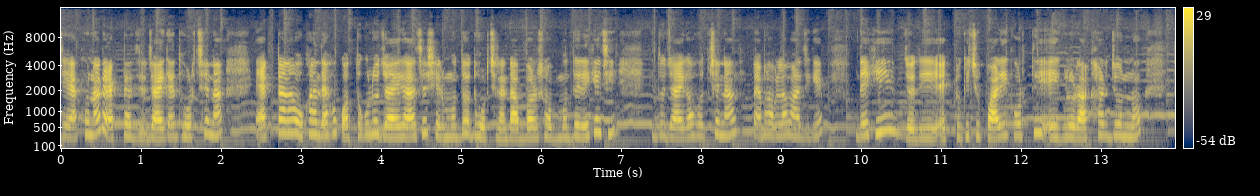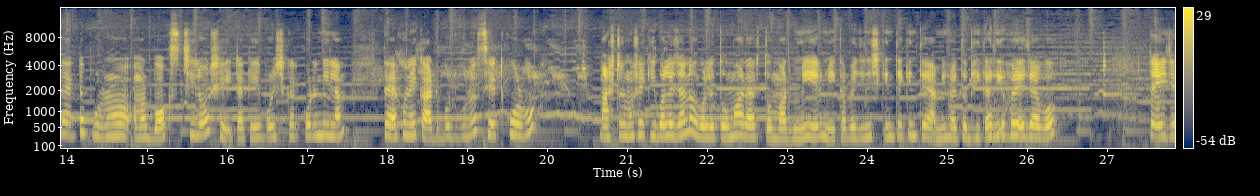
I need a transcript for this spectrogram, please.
যে এখন আর একটা জায়গায় ধরছে না। একটা না, ওখানে দেখো কতগুলো জায়গা আছে, সের মধ্যেও ধরছে না। ডাব্বার সব মধ্যে রেখেছি, কিন্তু জায়গা হচ্ছে না। তাই ভাবলাম আজকে দেখি যদি একটু কিছু পারি করতে, এইগুলো রাখার জন্য। তো একটা পুরনো আমার বক্স ছিল, সেইটাকেই পরিষ্কার করে নিলাম। তো এখন এই কার্ডবোর্ডগুলো সেট করব। মাস্টারমশাই কি বলে জানো? বলে, তোমার আর তোমার মেয়ের মেকআপের জিনিস কিনতে কিনতে আমি হয়তো ভিখারি হয়ে যাব। তো এই যে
